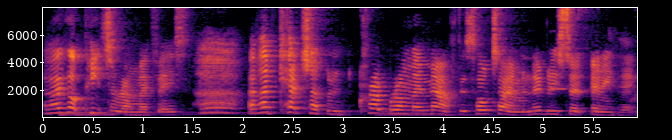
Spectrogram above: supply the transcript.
Have I got pizza around my face? I've had ketchup and crap around my mouth this whole time and nobody said anything.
